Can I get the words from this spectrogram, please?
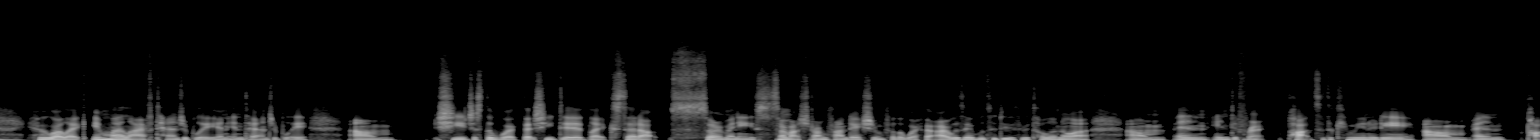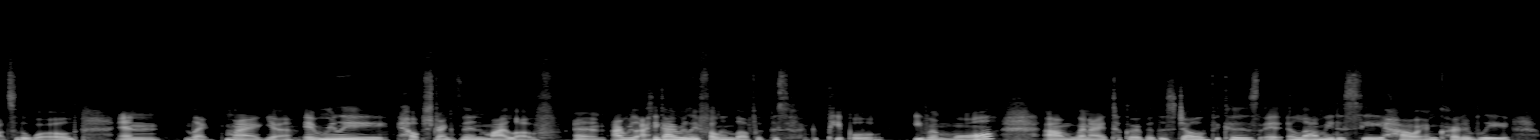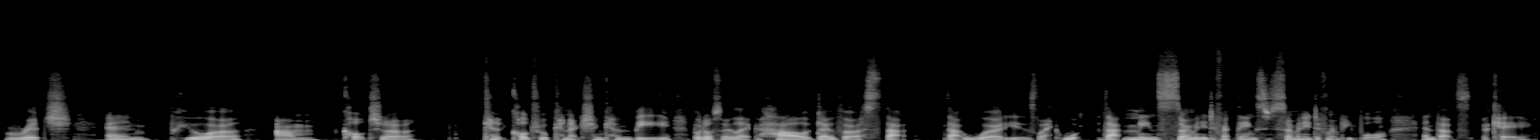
who are like in my life tangibly and intangibly. Um, she just the work that she did like set up so many so much strong foundation for the work that I was able to do through Talanoa um, and in different parts of the community um, and parts of the world. And like my yeah it really helped strengthen my love. And I really I think I really fell in love with Pacific people even more um, when I took over this job because it allowed me to see how incredibly rich and pure um, culture cultural connection can be, but also like how diverse that that word is. Like what that means so many different things to so many different people, and that's okay.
